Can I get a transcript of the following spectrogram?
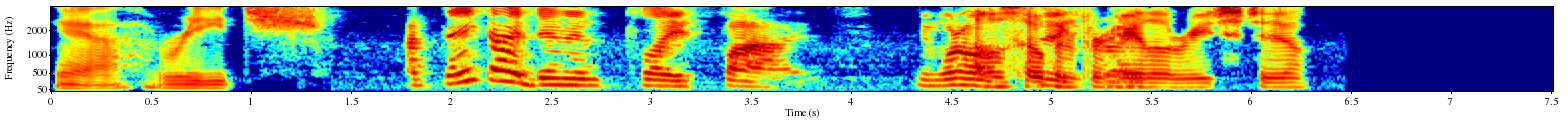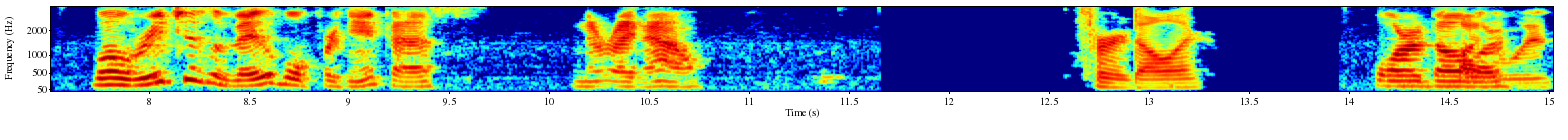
Yeah, Reach. I think I didn't play five. I, mean, I was six, hoping for right? Halo Reach too. Well, Reach is available for Game Pass right now. For a dollar. For a dollar.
